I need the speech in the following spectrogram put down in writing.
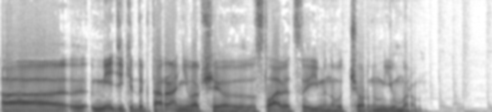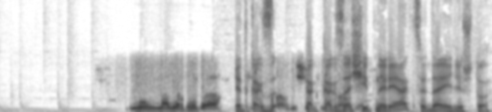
а, э, медики, доктора, они вообще славятся именно вот черным юмором? Ну, наверное, да. Это как, Правда, как, как защитная реакция, да, или что?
